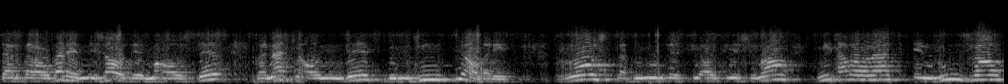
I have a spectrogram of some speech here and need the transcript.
در برابر نژاد معاصر و نسل آینده به وجود بیاورید. رشد و بلوغ سیاسی شما می تواند امروز را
